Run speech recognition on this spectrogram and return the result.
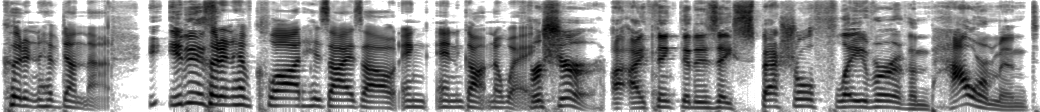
couldn't have done that? It is Couldn't have clawed his eyes out and, and gotten away? For sure. I, think that it is a special flavor of empowerment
